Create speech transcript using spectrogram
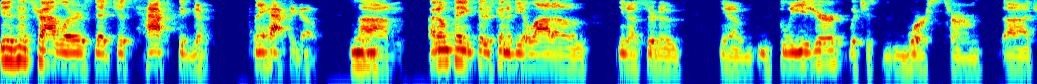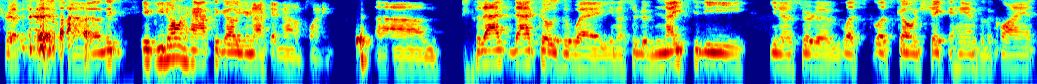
business travelers that just have to go they have to go. Mm-hmm. Um, I don't think there's going to be a lot of you know sort of you know leisure, which is the worst term uh, trips. Right? uh, I don't think if you don't have to go, you're not getting on a plane. Um, so that that goes away. You know, sort of nicety. You know, sort of let's let's go and shake the hands of the client.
